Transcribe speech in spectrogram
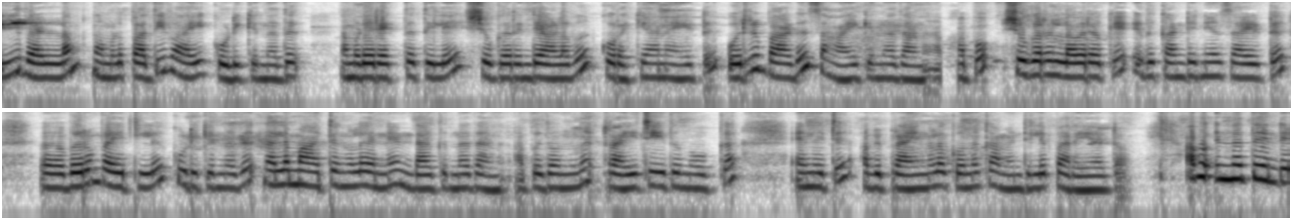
ഈ വെള്ളം നമ്മൾ പതിവായി കുടിക്കുന്നത്. നമ്മുടെ രക്തത്തിലെ ഷുഗറിന്റെ അളവ് കുറയ്ക്കാനായിട്ട് ഒരുപാട് സഹായിക്കുന്നതാണ്. അപ്പോൾ ഷുഗർ ഉള്ളവരൊക്കെ ഇത് കണ്ടിന്യൂസ് ആയിട്ട് വെറും വയറ്റിൽ കുടിക്കുന്നത് നല്ല മാറ്റങ്ങൾ തന്നെ ഉണ്ടാക്കുന്നതാണ്. അപ്പോൾ ഇതൊന്ന് ട്രൈ ചെയ്ത് നോക്കുക. എന്നിട്ട് അഭിപ്രായങ്ങളൊക്കെ ഒന്ന് കമന്റിൽ പറയാം കേട്ടോ അപ്പോൾ ഇന്നത്തെ എന്റെ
